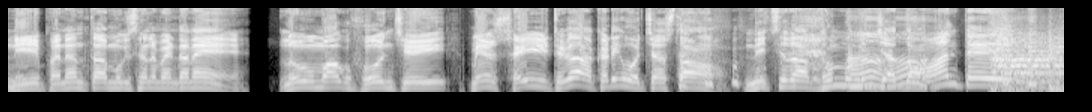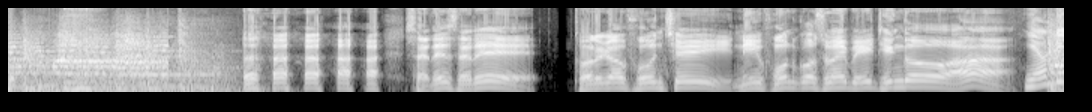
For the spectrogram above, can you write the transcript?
నీ పనంతా ముగిసిన వెంటనే నువ్వు మాకు ఫోన్ చేయి మేము స్ట్రైట్గా అక్కడికి వచ్చేస్తాం. నిశ్చితార్థం ముగించేద్దాం అంతే. సరే సరే. త్వరగా ఫోన్ చేయి నీ ఫోన్ కోసమే వెయిటింగ్ ఏమండి?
